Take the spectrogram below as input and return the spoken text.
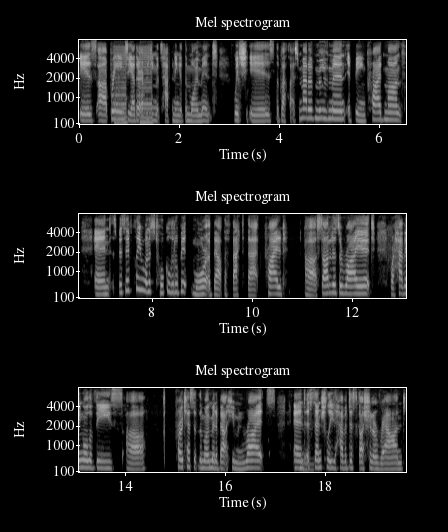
is uh, bringing together everything that's happening at the moment, which is the Black Lives Matter movement, it being Pride Month, and specifically, we wanted to talk a little bit more about the fact that Pride uh, started as a riot. We're having all of these uh, protests at the moment about human rights, and Mhm. essentially have a discussion around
